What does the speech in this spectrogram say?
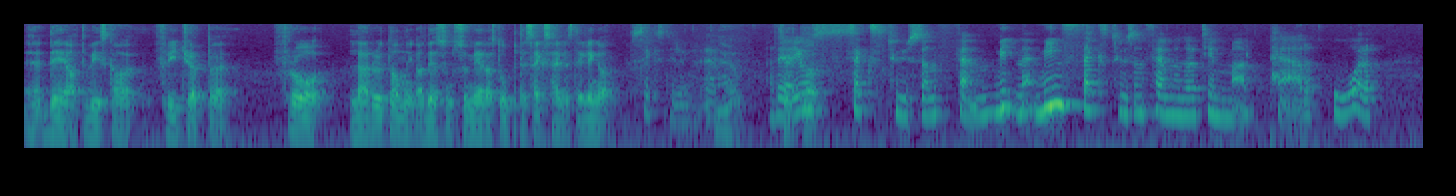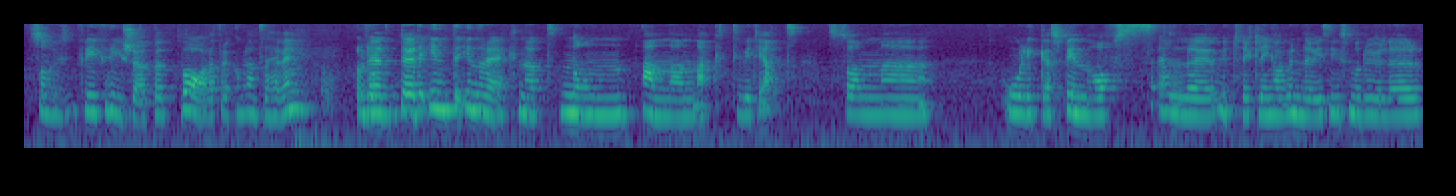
Eh, det at vi skal frikjøpe fra lærerutdanninga det som summeres opp til seks hele stillinger. Sex stillinger. Ja. Ja. Det är ju Cirka. 6500, min- nej, minst 6500 timmar per år som vi friköper bara för kompetenshöjning. Och det, det är det inte inräknat någon annan aktivitet som eh, olika spin-offs eller utveckling av undervisningsmoduler.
